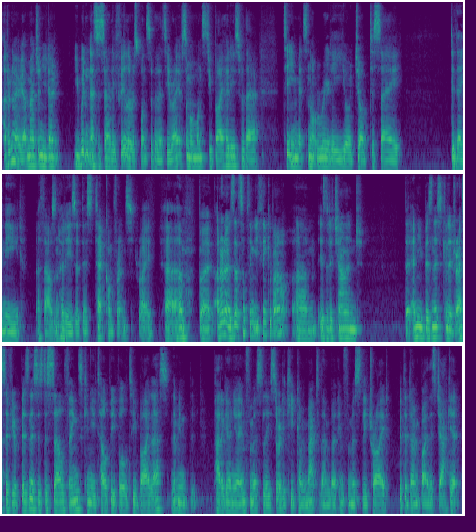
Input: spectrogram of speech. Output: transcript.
I don't know, I imagine you don't, you wouldn't necessarily feel a responsibility, right? If someone wants to buy hoodies for their team, it's not really your job to say, do they need a thousand hoodies at this tech conference, right? Um, but I don't know. Is that something you think about? Um, is it a challenge that any business can address? If your business is to sell things, can you tell people to buy less? I mean, Patagonia infamously, sorry to keep coming back to them, but infamously tried with the "Don't buy this jacket"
